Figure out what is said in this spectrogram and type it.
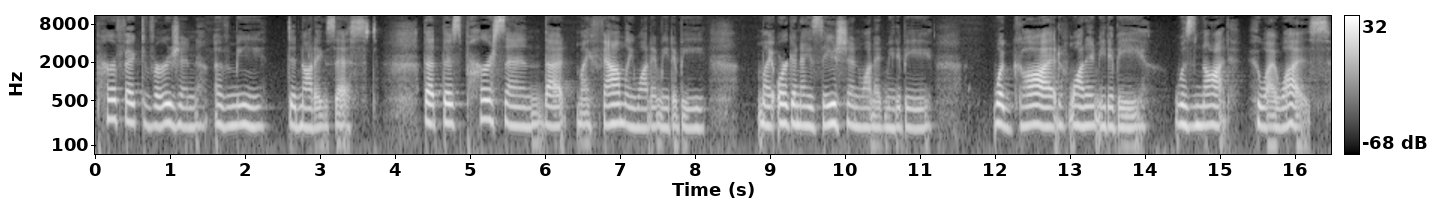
perfect version of me did not exist. That this person that my family wanted me to be, my organization wanted me to be, what God wanted me to be, was not who I was.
